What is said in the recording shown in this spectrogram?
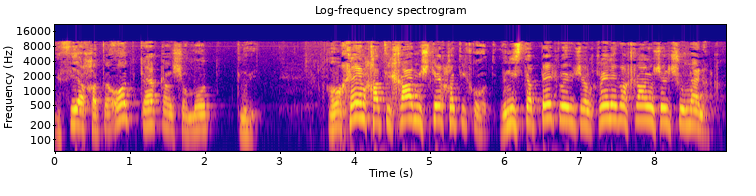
לפי החטאות, כך האשמות תלויים. אוכל חתיכה משתי חתיכות, ונסתפק לו אם של חלב אכל או של שומן אכל.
